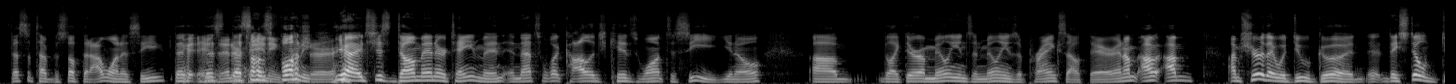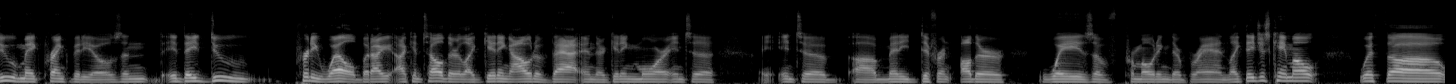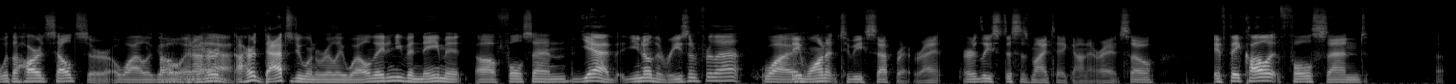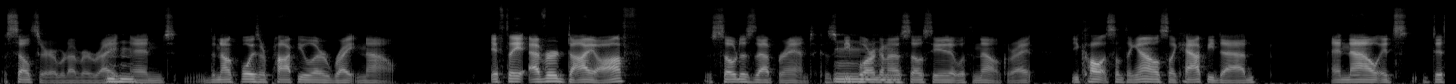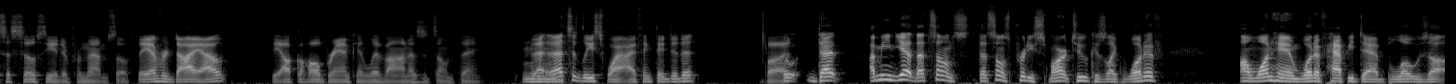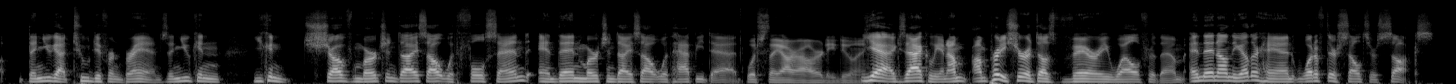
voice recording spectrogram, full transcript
that's the type of stuff that I want to see. That that sounds funny. Sure. Yeah, it's just dumb entertainment, and that's what college kids want to see. You know, um, like there are millions and millions of pranks out there, and I'm I'm I'm sure they would do good. Uh, they still do make prank videos, and they do pretty well. But I I can tell they're like getting out of that, and they're getting more into into uh, many different other ways of promoting their brand. Like they just came out with uh with a hard seltzer a while ago, oh, and yeah. I heard I heard that's doing really well. They didn't even name it uh full send. Yeah, you know the reason for that? Why? They want it to be separate, right? Or at least this is my take on it, right? So if they call it full send uh, seltzer or whatever, right? Mm-hmm. And the Nelk Boys are popular right now. If they ever die off, so does that brand because people mm. are going to associate it with Nelk, right? You call it something else like Happy Dad, and now it's disassociated from them. So if they ever die out, the alcohol brand can live on as its own thing. Mm. That, that's at least why I think they did it. But that I mean, yeah, that sounds that sounds pretty smart too. Because like, what if on one hand, what if Happy Dad blows up? Then you got two different brands, and you can you can shove merchandise out with Full Send and then merchandise out with Happy Dad, which they are already doing. Yeah, exactly, and I'm I'm pretty sure it does very well for them. And then on the other hand, what if their seltzer sucks?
